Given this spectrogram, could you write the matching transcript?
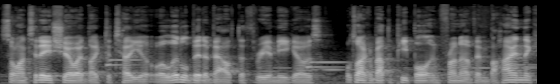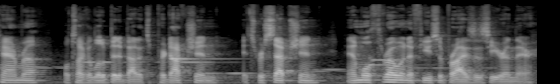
So on today's show, I'd like to tell you a little bit about The Three Amigos. We'll talk about the people in front of and behind the camera. We'll talk a little bit about its production, its reception, and we'll throw in a few surprises here and there.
